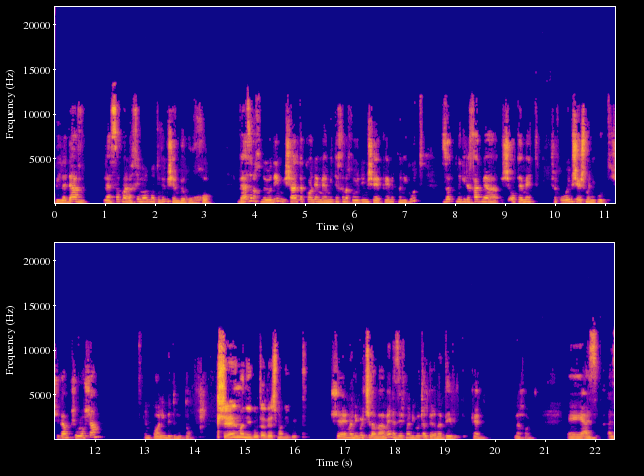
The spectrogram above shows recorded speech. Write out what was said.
בלעדיו לעשות מהלכים מאוד מאוד טובים שהם ברוחו ואז אנחנו יודעים, שאלת קודם עמית איך אנחנו יודעים שקיימת מנהיגות זאת נגיד אחת מהשעות אמת שאנחנו רואים שיש מנהיגות שגם כשהוא לא שם הם פועלים בדמותו. כשאין מנהיגות אז יש מנהיגות. כשאין מנהיגות של המאמן אז יש מנהיגות אלטרנטיבית, כן, נכון. אה, אז, אז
